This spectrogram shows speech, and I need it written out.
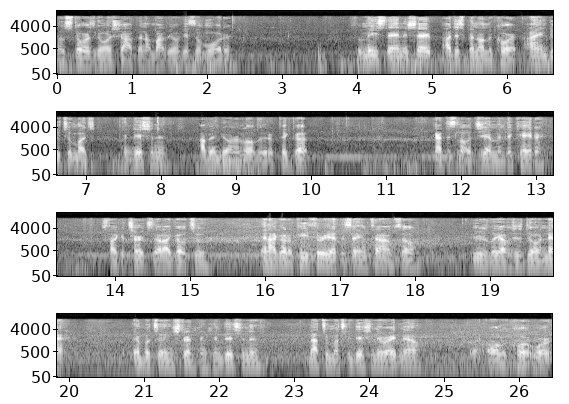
no stores going shopping. I'm about to go get some water. For me, staying in shape, I just been on the court. I ain't do too much conditioning. I've been doing a little bit of pickup Got this little gym in Decatur. It's like a church that I go to. And I go to P3 at the same time. So usually I'm just doing that in between strength and conditioning. Not too much conditioning right now, but all the court work,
